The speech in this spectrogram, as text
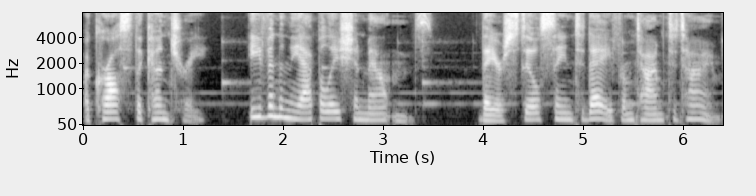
Across the country, even in the Appalachian Mountains, they are still seen today from time to time.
